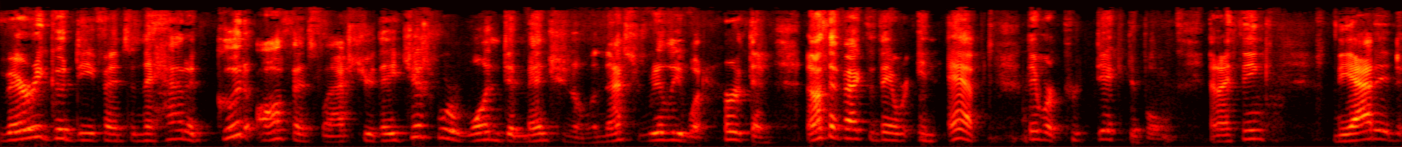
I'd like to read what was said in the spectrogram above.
very good defense and they had a good offense last year. They just were one dimensional, and that's really what hurt them. Not the fact that they were inept, they were predictable. And I think the added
